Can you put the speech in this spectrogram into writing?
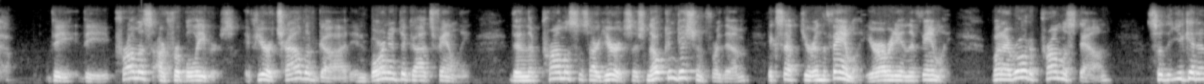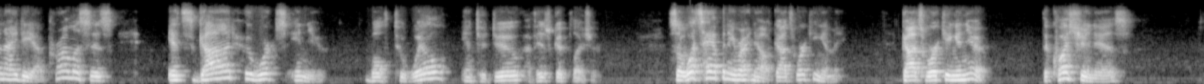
the the promise are for believers. If you're a child of God and born into God's family, then the promises are yours. There's no condition for them except you're in the family. You're already in the family. But I wrote a promise down so that you get an idea. A promise is it's God who works in you, both to will and to do of his good pleasure. So, what's happening right now? God's working in me, God's working in you. The question is,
